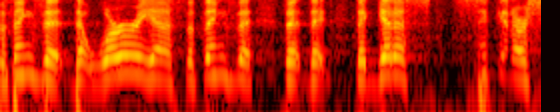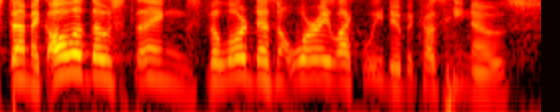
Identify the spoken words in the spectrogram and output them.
The things that, that worry us, the things that, that, that, that get us sick at our stomach, all of those things, the Lord doesn't worry like we do because He knows,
